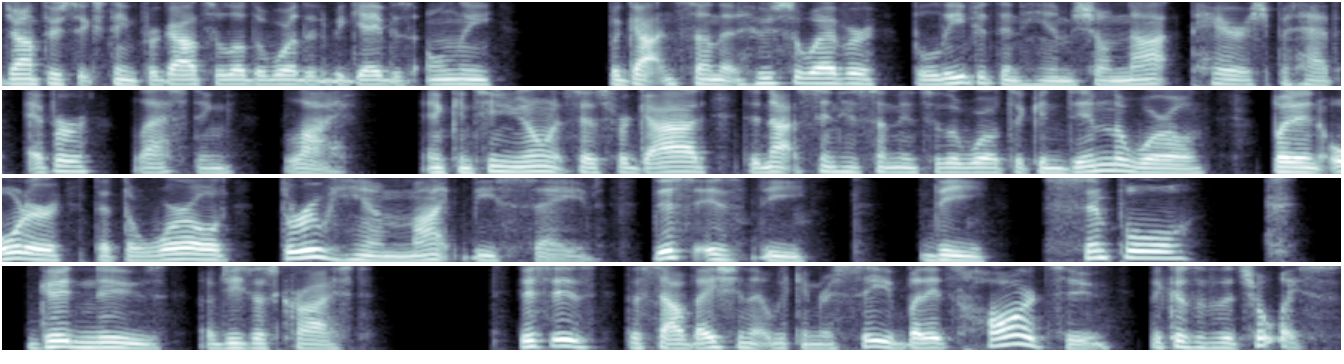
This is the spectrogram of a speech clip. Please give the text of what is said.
John 3:16 For God so loved the world that he gave his only begotten son that whosoever believeth in him shall not perish but have everlasting life. And continuing on, it says, For God did not send his Son into the world to condemn the world, but in order that the world through him might be saved. This is the, the simple good news of Jesus Christ. This is the salvation that we can receive, but it's hard to because of the choice.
